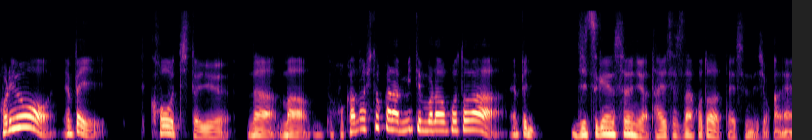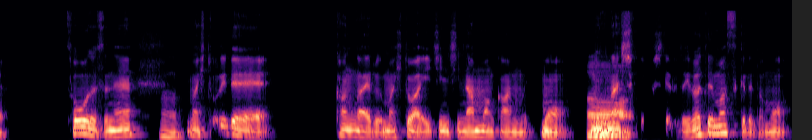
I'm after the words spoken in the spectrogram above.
これを、やっぱり、コーチというな、まあ、他の人から見てもらうことが、やっぱり実現するには大切なことだったりするんでしょうかね。そうですね。うん。まあ一人で考える、まあ人は一日何万回もあー脳内思考してると言われてますけれども、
